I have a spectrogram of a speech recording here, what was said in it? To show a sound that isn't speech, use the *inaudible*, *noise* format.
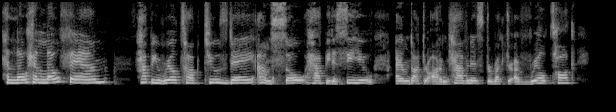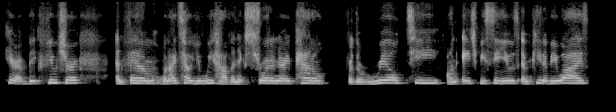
Hello, hello, fam. Happy Real Talk Tuesday. I'm so happy to see you. I am Dr. Autumn Cavanis, Director of Real Talk here at Big Future. And fam, when I tell you we have an extraordinary panel for the real tea on HBCUs and PWIs,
